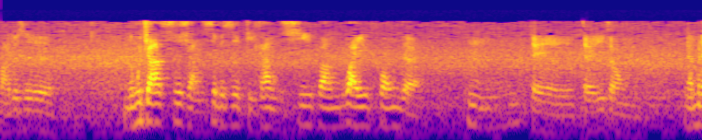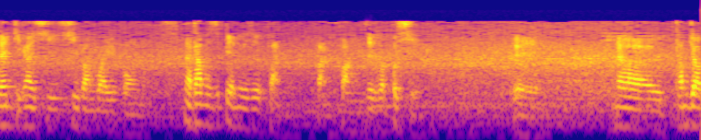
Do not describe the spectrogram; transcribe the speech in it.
嘛，就是儒家思想是不是抵抗西方歪风的，嗯，对的一种，能不能抵抗西西方歪风？那他们是辩论是反反方，就是说不行。对，那他们就要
